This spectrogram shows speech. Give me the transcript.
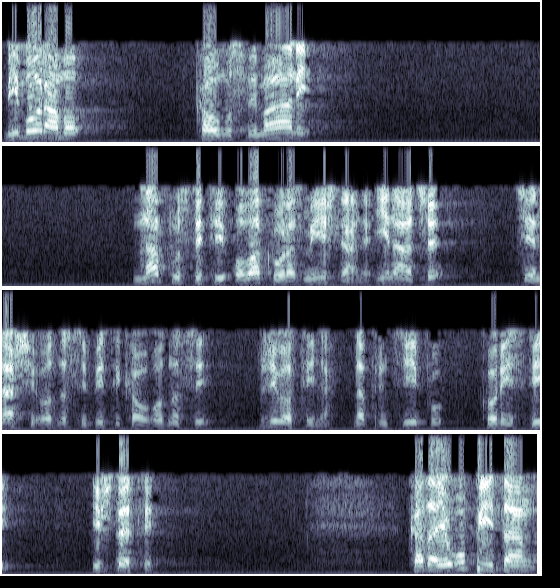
Mi moramo kao muslimani napustiti ovako razmišljanje. Inače će naši odnosi biti kao odnosi životinja. Na principu koristi i štete. Kada je upitan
